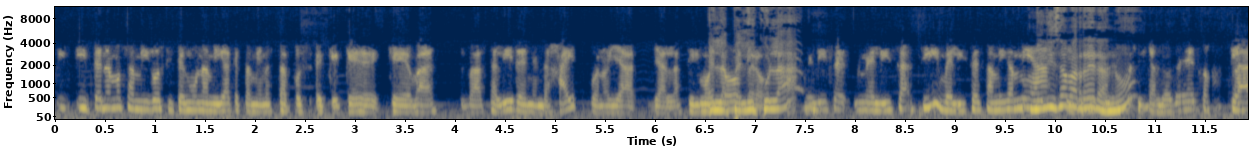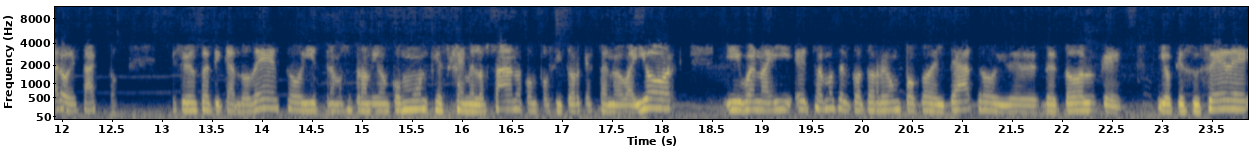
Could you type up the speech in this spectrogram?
y, y tenemos amigos y tengo una amiga que también está pues eh, que, que, que va va a salir en, In the Heights, bueno, ya ya la filmó ¿En la todo, pero película? Melissa, Melissa, sí, Melissa es amiga mía. Melissa Barrera, ¿no? Platicando de eso, claro, exacto. Estuvimos platicando de eso y tenemos otro amigo en común que es Jaime Lozano, compositor que está en Nueva York. Y bueno, ahí echamos el cotorreo un poco del teatro y de, de todo lo que, lo que sucede.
